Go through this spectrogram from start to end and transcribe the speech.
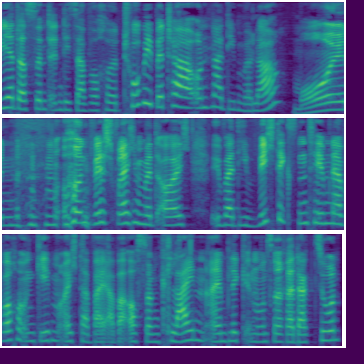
wir, das sind in dieser Woche Tobi Bitter und Nadine Müller. Moin. Und wir sprechen mit euch über die wichtigsten Themen der Woche und geben euch dabei aber auch so einen kleinen Einblick in unsere Redaktion.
